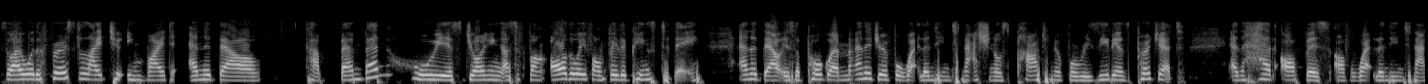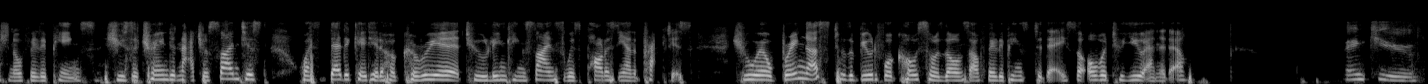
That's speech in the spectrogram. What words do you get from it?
So I would first like to invite Annadel Cabanban, who is joining us from all the way from Philippines today. Annadel is the program manager for Wetland International's Partner for Resilience project and head office of Wetland International Philippines. She's a trained natural scientist who has dedicated her career to linking science with policy and practice. She will bring us to the beautiful coastal zones of Philippines today. So over to you, Annadel. Thank you.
